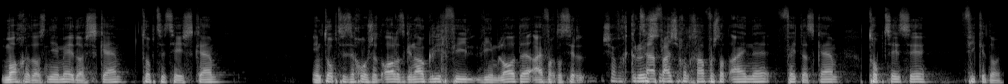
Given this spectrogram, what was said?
machen das nie mehr, das ist Scam. Top CC ist Scam. In Top CC kostet alles genau gleich viel wie im Laden, einfach dass ihr Ist einfach 10 grösser. Flaschen könnt kaufen statt eine. Fetter Scam. Top CC, fickt euch.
